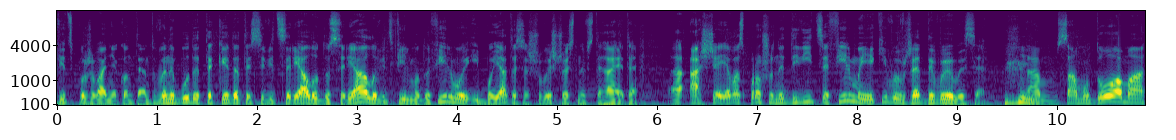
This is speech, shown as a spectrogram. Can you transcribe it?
від споживання контенту. Ви не будете кидатися від серіалу до серіалу, від фільму до фільму і боятися, що ви щось не встигаєте. А ще я вас прошу, не дивіться фільми, які ви вже дивилися там сам удома.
